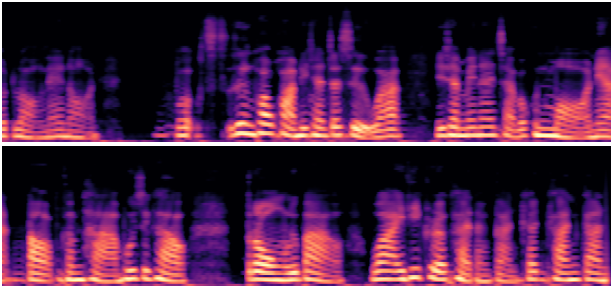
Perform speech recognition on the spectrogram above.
ทดลองแน่นอน ซึ่งข้อความที่ฉันจะสื่อว่าดิฉันไม่แน่ใจว่าคุณหมอเนี่ยตอบคำถามผู้สื่อข่าวตรงหรือเปล่า ว่าไอ้ที่เครือข่ายต่างๆคัดค้านการ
